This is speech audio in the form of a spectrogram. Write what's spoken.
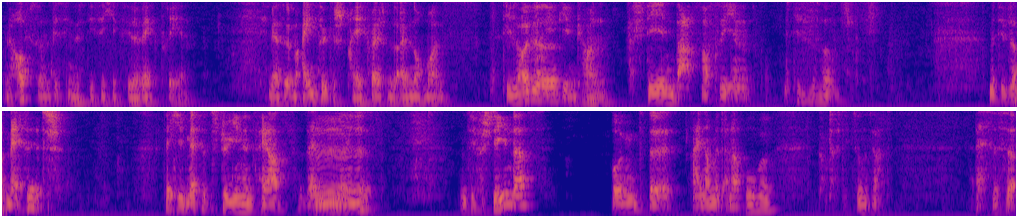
Und hoffe so ein bisschen, dass die sich jetzt wieder wegdrehen. Dass ich mehr so im Einzelgespräch vielleicht mit einem nochmal ins Die Leute gehen kann. verstehen das, was du ihnen mit dieser, mit dieser Message welche Message du ihnen ins Herz senden Mhm. möchtest. Und sie verstehen das. Und äh, einer mit einer Robe kommt auf dich zu und sagt, es ist äh,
